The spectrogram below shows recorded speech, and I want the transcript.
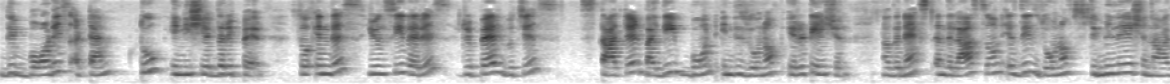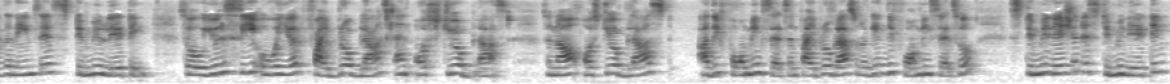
the body's attempt to initiate the repair. So in this, you will see there is repair which is started by the bone in the zone of irritation. Now the next and the last zone is the zone of stimulation. Now as the name says stimulating. So you will see over here fibroblast and osteoblast. So now osteoblast are the forming cells and fibroblast are again the forming cells. So stimulation is stimulating.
